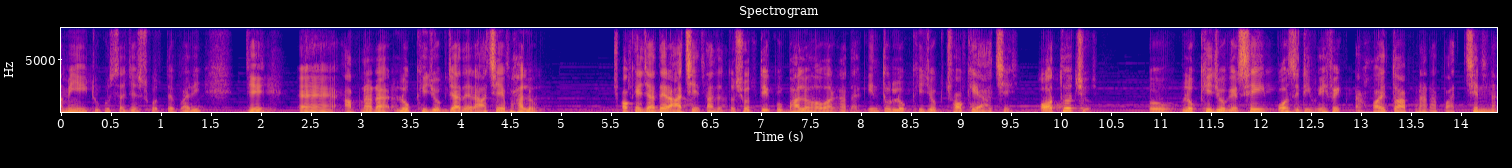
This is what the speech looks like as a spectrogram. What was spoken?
আমি এইটুকু সাজেস্ট করতে পারি যে আপনারা লক্ষ্মী যোগ যাদের আছে ভালো, ছকে যাদের আছে তাদের তো সত্যিই খুব ভালো হওয়ার কথা। কিন্তু লক্ষ্মী যোগ ছকে আছে, অথচ তো লক্ষ্মী যোগের সেই পজিটিভ এফেক্টটা হয়তো আপনারা পাচ্ছেন না।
